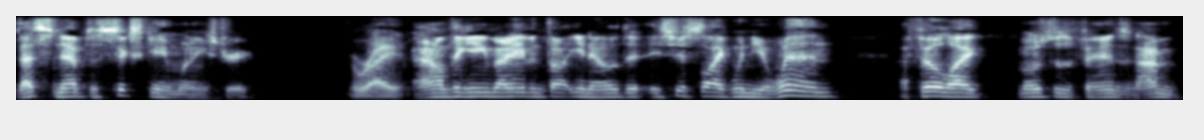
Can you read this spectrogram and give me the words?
that snapped a six game winning streak. right. I don't think anybody even thought, you know, that it's just like when you win, I feel like most of the fans, and I'm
